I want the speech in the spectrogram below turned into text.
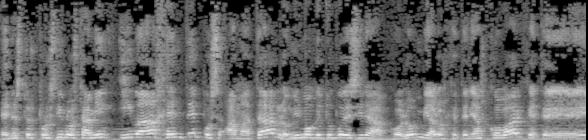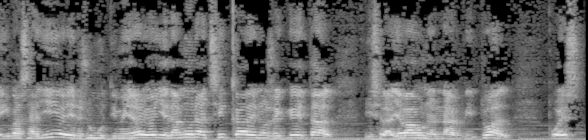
en estos prostíbulos también iba gente pues a matar, lo mismo que tú puedes ir a Colombia, los que tenías cobar, que te ibas allí, oye, eres un multimillonario, oye, dame una chica de no sé qué tal, y se la lleva a un ritual. Pues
